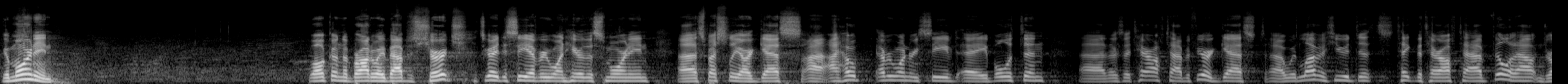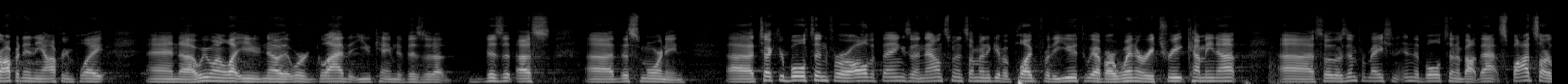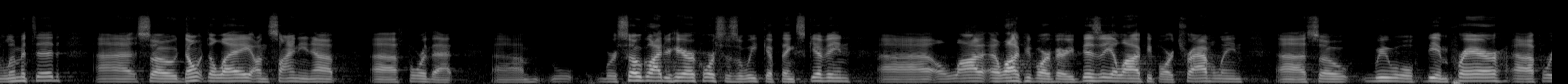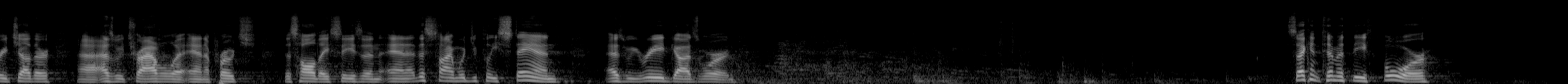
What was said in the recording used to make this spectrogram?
Good morning. Welcome to Broadway Baptist Church. It's great to see everyone here this morning, uh, especially our guests. Uh, I hope everyone received a bulletin. Uh, there's a tear off tab. If you're a guest, uh, we'd love if you would just take the tear off tab, fill it out, and drop it in the offering plate. And uh, we want to let you know that we're glad that you came to visit, uh, visit us this morning. Check your bulletin for all the things and announcements. I'm going to give a plug for the youth. We have our winter retreat coming up. Uh, so there's information in the bulletin about that. Spots are limited, uh, so don't delay on signing up uh, for that. Um, we're so glad you're here. Of course, it's a week of Thanksgiving. Uh, a lot, a lot of people are very busy. A lot of people are traveling. Uh, so we will be in prayer uh, for each other as we travel and approach this holiday season. And at this time, would you please stand as we read God's word? 2 Timothy 4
